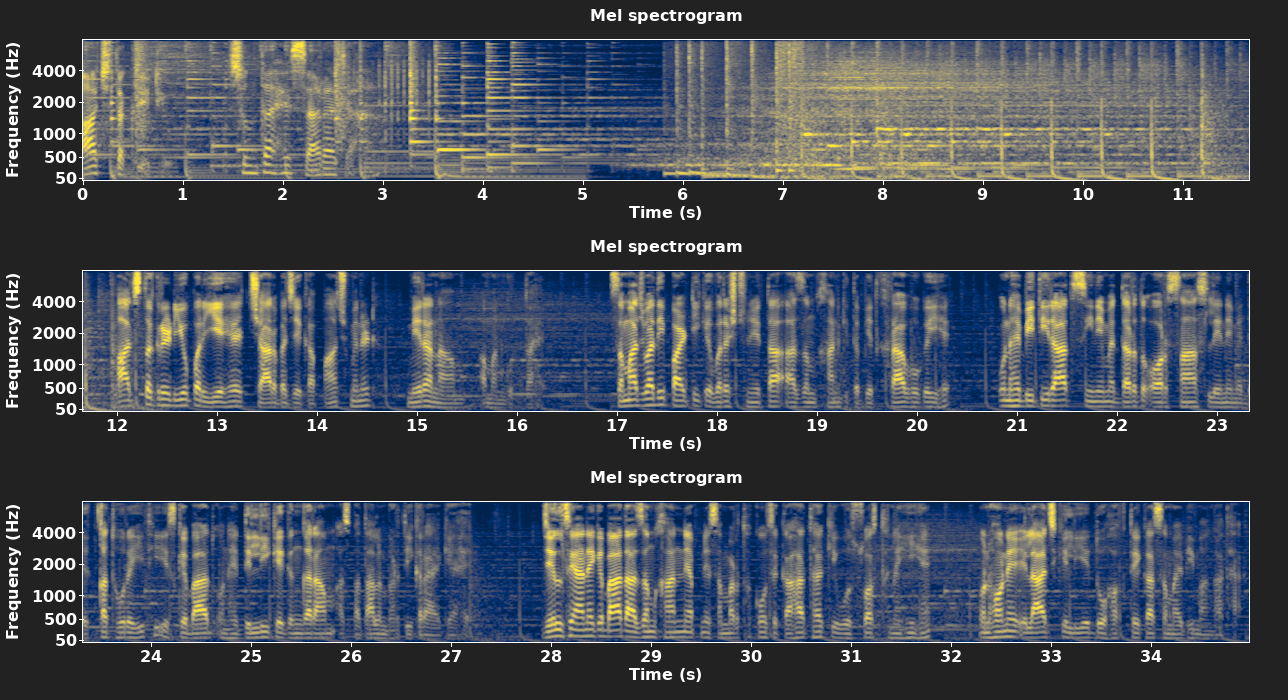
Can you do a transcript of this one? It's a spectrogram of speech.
आज तक रेडियो सुनता है सारा जहाँ। आज तक रेडियो पर यह है चार बजे का पाँच मिनट। मेरा नाम अमन गुप्ता है। समाजवादी पार्टी के वरिष्ठ नेता आज़म खान की तबीयत खराब हो गई है। उन्हें बीती रात सीने में दर्द और सांस लेने में दिक्कत हो रही थी। इसके बाद उन्हें दिल्ली के गंगाराम अस्पताल में भर्ती कराया गया है। जेल से आने के बाद आज़म खान ने अपने समर्थकों से कहा था कि वो स्वस्थ नहीं है। उन्होंने इलाज के लिए दो हफ़्ते का समय भी मांगा था।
